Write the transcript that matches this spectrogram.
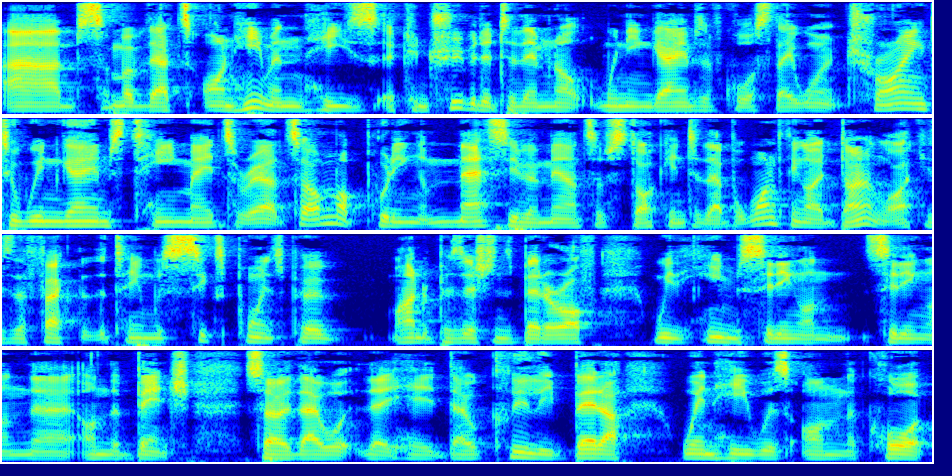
Um, some of that's on him, and he's a contributor to them not winning games. Of course, they weren't trying to win games. Teammates are out. So I'm not putting massive amounts of stock into that. But one thing I don't like is the fact that the team was six points per 100 possessions better off with him sitting on sitting on the on the bench. So they were they, they were clearly better when he was on the court.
